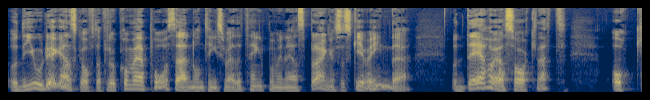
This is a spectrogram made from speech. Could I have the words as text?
Och det gjorde jag ganska ofta, för då kom jag på så här någonting som jag hade tänkt på när jag sprang, och så skrev jag in det. Och det har jag saknat. Och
